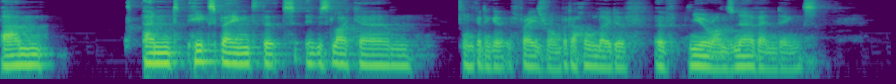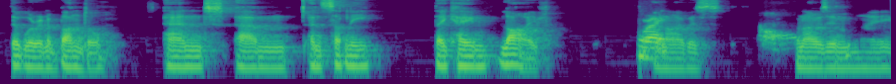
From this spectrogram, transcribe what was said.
Um, and he explained that it was like um, I'm going to get the phrase wrong, but a whole load of, of neurons, nerve endings that were in a bundle, and um, and suddenly they came live right. when I was when I was in my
